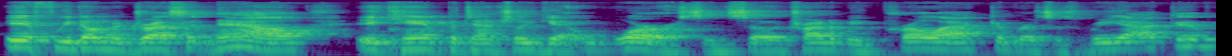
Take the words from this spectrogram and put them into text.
if we don't address it now, it can potentially get worse. And so trying to be proactive versus reactive.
